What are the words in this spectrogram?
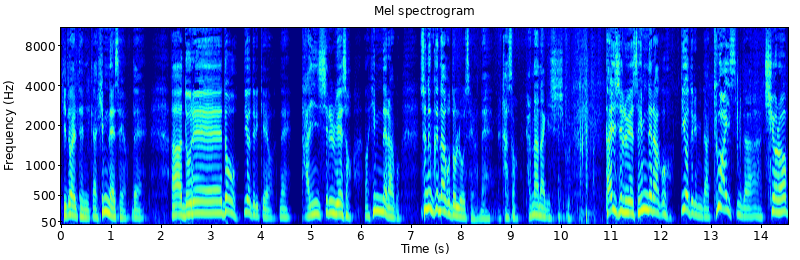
기도할 테니까 힘내세요. 네. 아 노래도 띄워드릴게요. 네. 다인 씨를 위해서 어, 힘내라고 수능 끝나고 놀러 오세요. 네. 가서 편안하게 쉬시고 씨를 위해서 힘내라고 띄워드립니다. 트와이스입니다. 치얼업.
